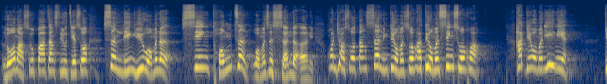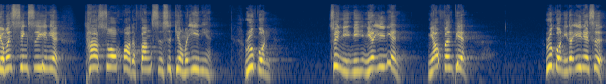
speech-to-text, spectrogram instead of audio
罗马书八章十六节说：“圣灵与我们的心同证，我们是神的儿女。”换句话说，当圣灵对我们说话，对我们心说话。他给我们意念，给我们心思意念。他说话的方式是给我们意念。如果，所以你你你的意念，你要分辨。如果你的意念是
